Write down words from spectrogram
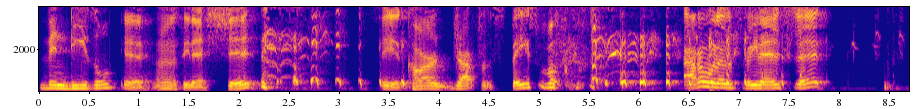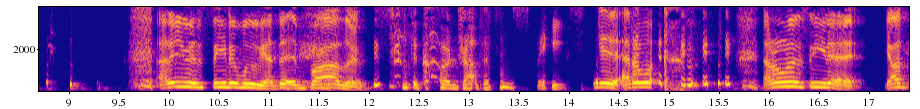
Vin Diesel. yeah, I don't see that shit. see a car drop from space. I don't want to see that shit. I didn't even see the movie. I didn't bother. He sent the car dropping from space. Yeah, I don't. Want, I don't want to see that. Y'all,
